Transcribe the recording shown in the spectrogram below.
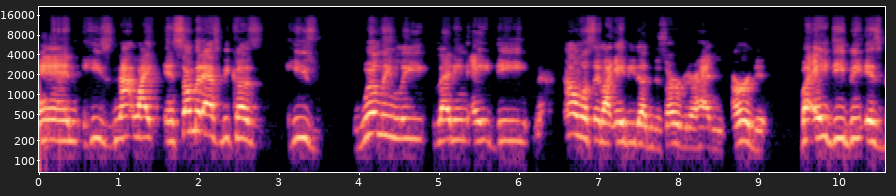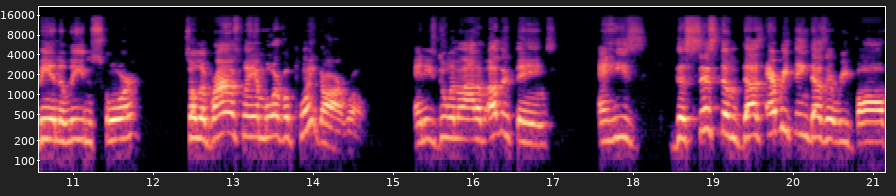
And he's not like, and some of that's because he's willingly letting AD. I don't want to say like AD doesn't deserve it or hadn't earned it, but AD is being the leading scorer. So LeBron's playing more of a point guard role, and he's doing a lot of other things. And he's the system does everything doesn't revolve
